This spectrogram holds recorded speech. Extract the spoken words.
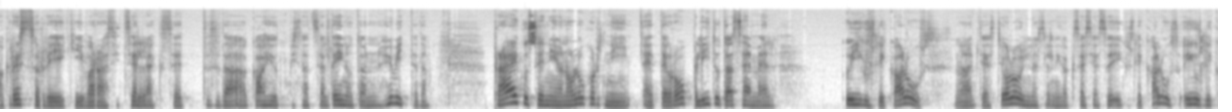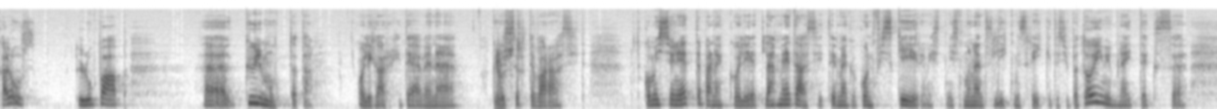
agressorriigi varasid selleks, et seda kahjut, mis nad seal teinud on, hüvitada. praeguseni on olukord nii, et Euroopa Liidu tasemel õiguslik alus, see on alati hästi oluline, seal on igaks asjas õiguslik alus, õiguslik alus lubab äh, külmutada oligarhide ja Vene agressorite varasid. komisjoni ettepanek oli, et lähme edasi, teeme ka konfiskeerimist, mis mõnedes liikmesriikides juba toimib, näiteks äh, Äh,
